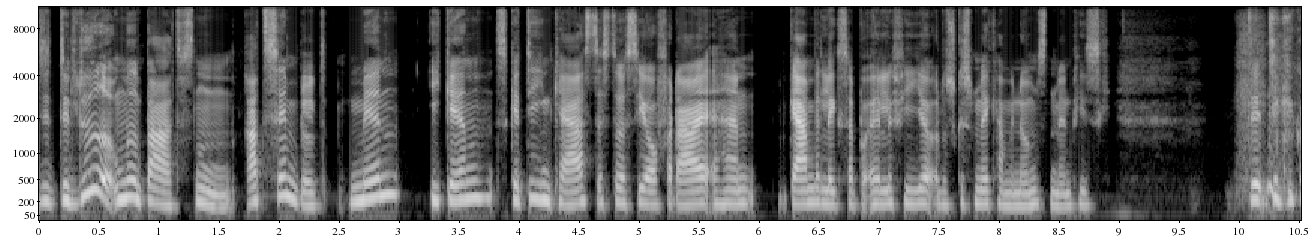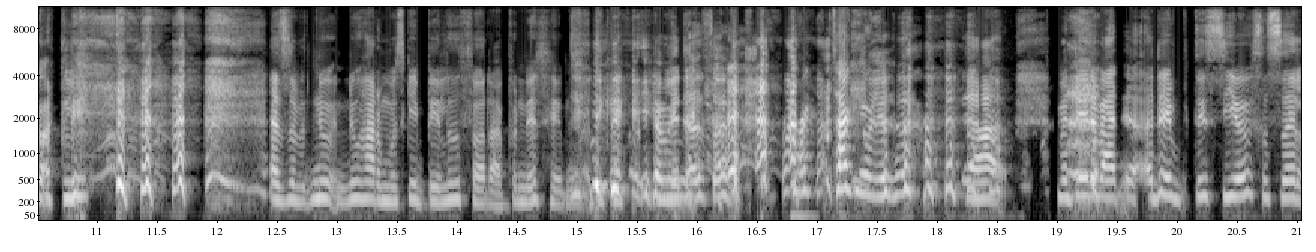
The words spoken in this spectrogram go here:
det, det lyder umiddelbart sådan ret simpelt, men igen skal din kæreste stå og sige over for dig, at han gerne vil lægge sig på alle fire, og du skal smække ham i numsen med en pisk. Det, det kan godt blive... altså, nu, nu har du måske et billede for dig på nethinden, og det kan godt Jamen, altså, tak, tak Julie. ja, men det, det, og det, det siger jo sig selv,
